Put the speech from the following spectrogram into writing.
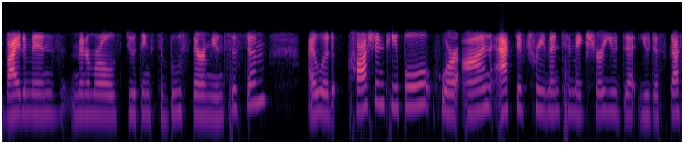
vitamins, minerals, do things to boost their immune system. I would caution people who are on active treatment to make sure you you discuss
